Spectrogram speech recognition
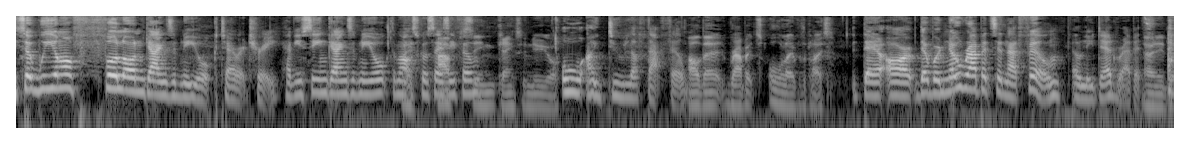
So we are full on Gangs of New York territory. Have you seen Gangs of New York, the Martin Scorsese I've film? seen Gangs of New York. Oh, I do love that film. Oh, there are rabbits all over the place. There are there were no rabbits in that film, only dead rabbits. Only the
